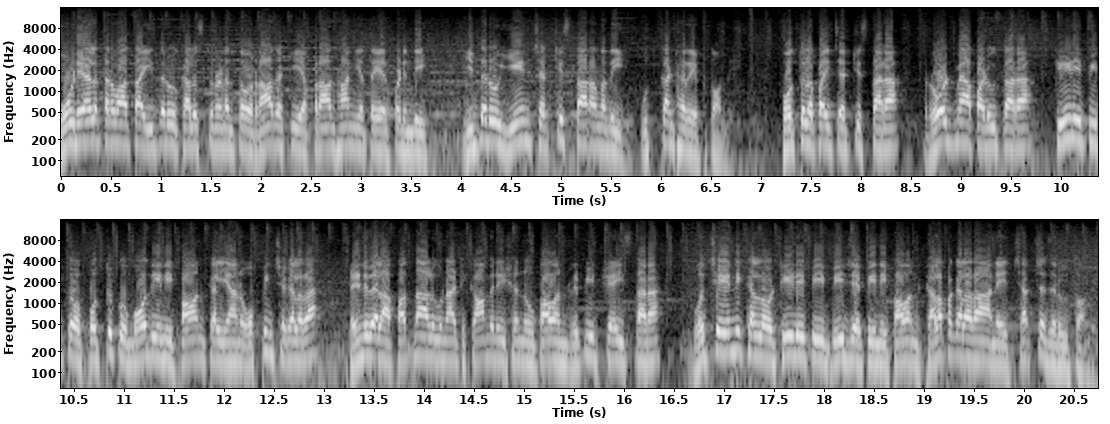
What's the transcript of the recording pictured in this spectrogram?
మూడేళ్ళ తర్వాత ఇద్దరూ కలుస్తుండడంతో రాజకీయ ప్రాధాన్యత ఏర్పడింది. ఇద్దరూ ఏం చర్చిస్తారన్నది ఉత్కంఠ రేపుతోంది. పొత్తులపై చర్చిస్తారా? రోడ్ మ్యాప్ అడుగుతారా? టీడీపీతో పొత్తుకు మోదీని పవన్ కళ్యాణ్ ఒప్పించగలరా? రెండు వేల పద్నాలుగు నాటి కాంబినేషన్ను పవన్ రిపీట్ చేయిస్తారా? వచ్చే ఎన్నికల్లో టీడీపీ బీజేపీని పవన్ కలపగలరా అనే చర్చ జరుగుతోంది.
